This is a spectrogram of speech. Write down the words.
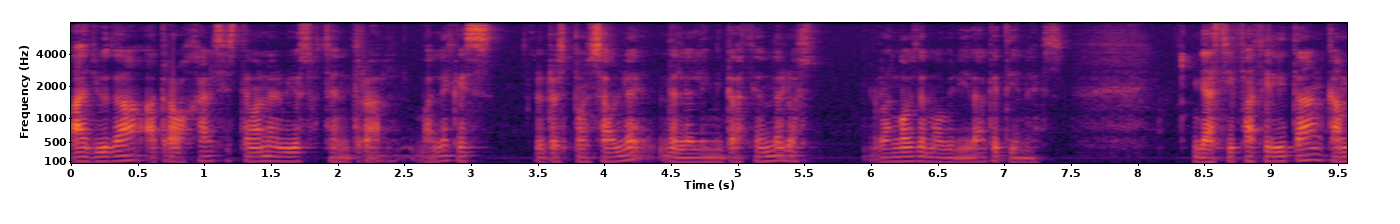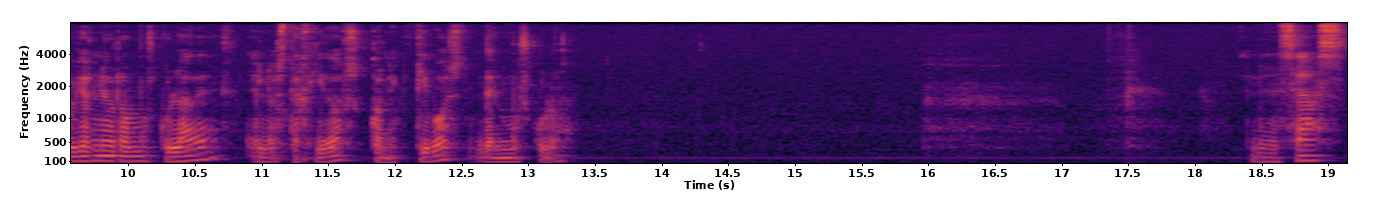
ayuda a trabajar el sistema nervioso central, ¿vale? que es el responsable de la limitación de los rangos de movilidad que tienes. Y así facilitan cambios neuromusculares en los tejidos conectivos del músculo. En esos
